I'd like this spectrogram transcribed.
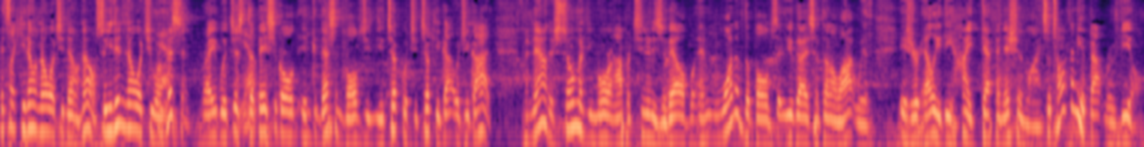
It's like you don't know what you don't know. So you didn't know what you were Yeah. missing, right? With just the basic old incandescent bulbs, you, you took what you took, you got what you got. But now there's so many more opportunities available. And one of the bulbs that you guys have done a lot with is your LED high definition line. So talk to me about Reveal.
